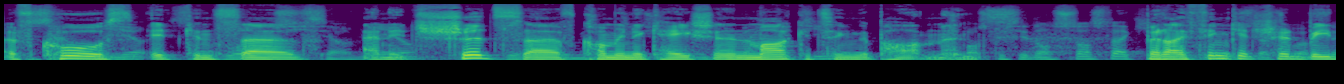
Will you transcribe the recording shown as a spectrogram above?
Of course, it can serve and it should serve communication and marketing Je pense que departments. c'est dans ce sens-là qu'il But I think it should be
